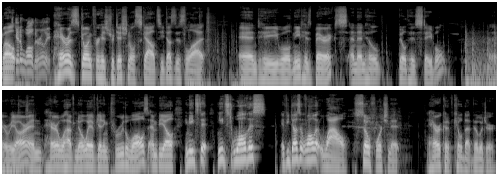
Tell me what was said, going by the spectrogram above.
well, Let's get it walled early. Hera's going for his traditional scouts. He does this a lot. And he will need his barracks, and then he'll build his stable. There we are, and Hera will have no way of getting through the walls. MBL, he needs to needs to wall this. If he doesn't wall it, wow, so fortunate. Hera could have killed that villager.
